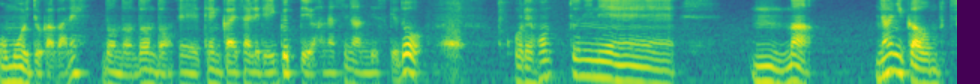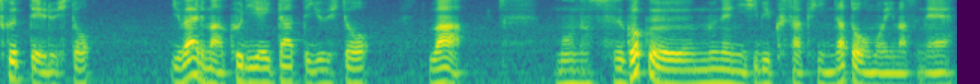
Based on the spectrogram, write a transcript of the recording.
思いとかがね、どんどんどんどん、えー、展開されていくっていう話なんですけど、これ本当にね、うん、まあ、何かを作っている人、いわゆるまあクリエイターっていう人はものすごく胸に響く作品だと思いますね。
